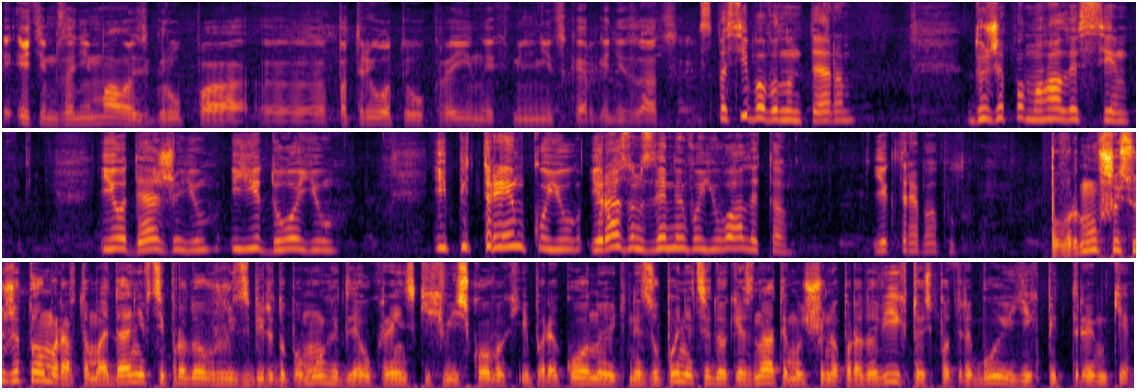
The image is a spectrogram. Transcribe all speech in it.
Этим занималась группа э, «Патриоты Украины», Хмельницкая организация. Спасибо волонтерам. Дуже допомагали всім. І одежею, і їдою, і підтримкою. І разом з ними воювали там, як треба було. Повернувшись у Житомир, автомайданівці продовжують збір допомоги для українських військових і переконують, не зупиняться, доки знатимуть, що на передовій хтось потребує їх підтримки.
